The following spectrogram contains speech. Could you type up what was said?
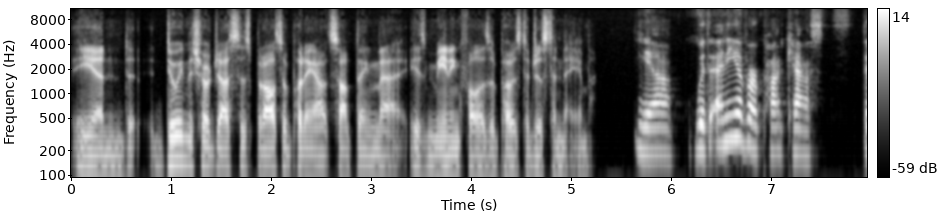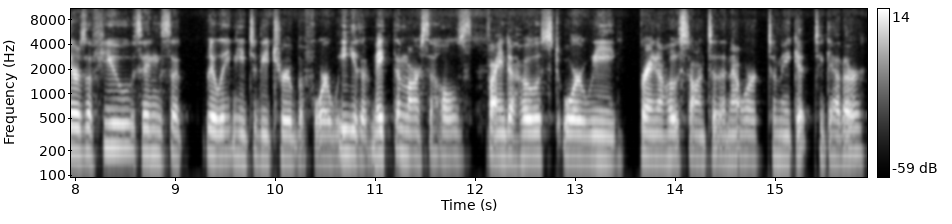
and doing the show justice, but also putting out something that is meaningful as opposed to just a name? Yeah. With any of our podcasts, there's a few things that really need to be true before we either make them ourselves, find a host, or we bring a host onto the network to make it together.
